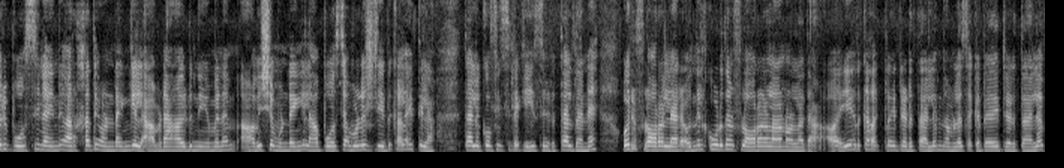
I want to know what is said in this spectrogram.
ഒരു പോസ്റ്റിന് അതിന്റെ അർഹത ഉണ്ടെങ്കിൽ അവിടെ ആ ഒരു നിയമനം ആവശ്യമുണ്ടെങ്കിൽ ആ പോസ്റ്റ് അബോളിഷ് ചെയ്ത് കളയത്തില്ല. താലൂക്ക് ഓഫീസിലെ കേസ് എടുത്താൽ തന്നെ ഒരു ഫ്ലോർ ഫ്ലോറല്ല ഒന്നിൽ കൂടുതൽ ഫ്ലോറുകളാണുള്ളത് ഏത് കളക്ടറേറ്റ് എടുത്താലും നമ്മളെ സെക്രട്ടേറിയറ്റ് എടുത്താലും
